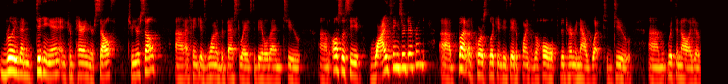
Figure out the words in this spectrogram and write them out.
really then digging in and comparing yourself to yourself, um, I think is one of the best ways to be able then to um, also see why things are different, uh, but of course looking at these data points as a whole to determine now what to do um, with the knowledge of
